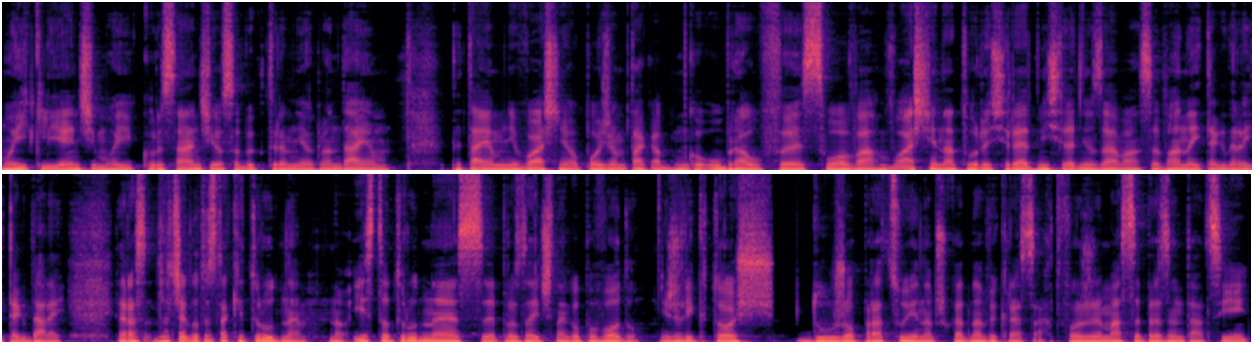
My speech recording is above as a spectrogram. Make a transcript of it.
moi klienci, moi kursanci, osoby, które mnie oglądają, pytają mnie właśnie o poziom tak, abym go ubrał w słowa właśnie natury średni, średnio zaawansowane itd., itd. Teraz, dlaczego to jest takie trudne? No, jest to trudne z prozaicznego powodu. Jeżeli ktoś dużo pracuje na przykład na wykresach, tworzy masę prezentacji,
